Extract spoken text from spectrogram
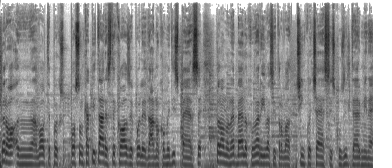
Però mm, a volte possono capitare queste cose e poi le danno come disperse, però non è bello che uno arriva si trova 5 cessi, scusi il termine,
